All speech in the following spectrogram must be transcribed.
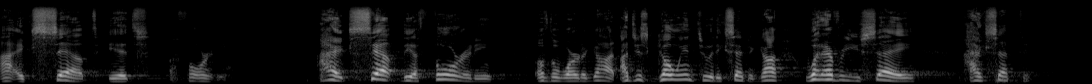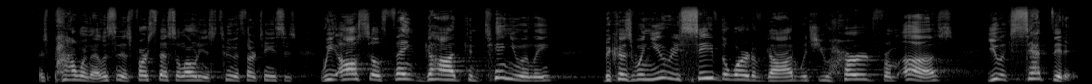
I accept its authority. I accept the authority of the Word of God. I just go into it accepting God, whatever you say, I accept it. There's power in that. Listen to this 1 Thessalonians 2 and 13 says, We also thank God continually because when you received the word of God, which you heard from us, you accepted it.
